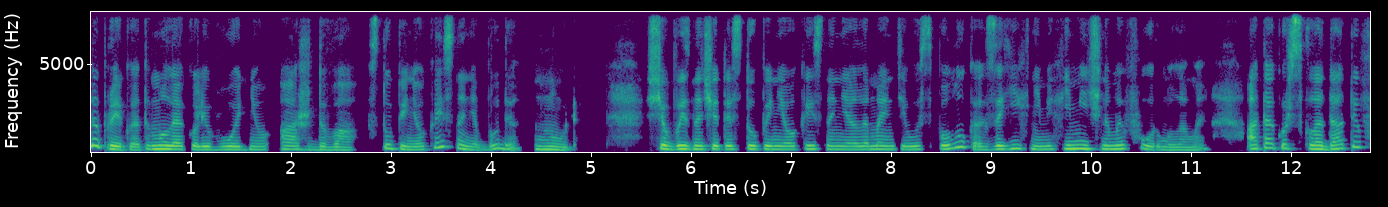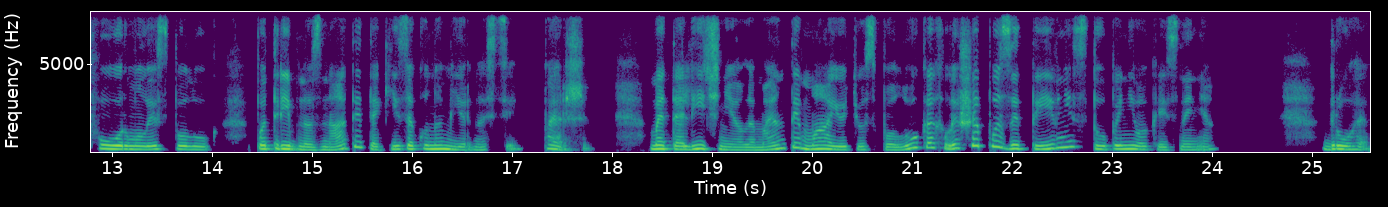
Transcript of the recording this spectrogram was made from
Наприклад, в молекулі водню H2 ступінь окиснення буде 0. Щоб визначити ступені окиснення елементів у сполуках за їхніми хімічними формулами, а також складати формули сполук, потрібно знати такі закономірності. Перше. Металічні елементи мають у сполуках лише позитивні ступені окиснення. Друге,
